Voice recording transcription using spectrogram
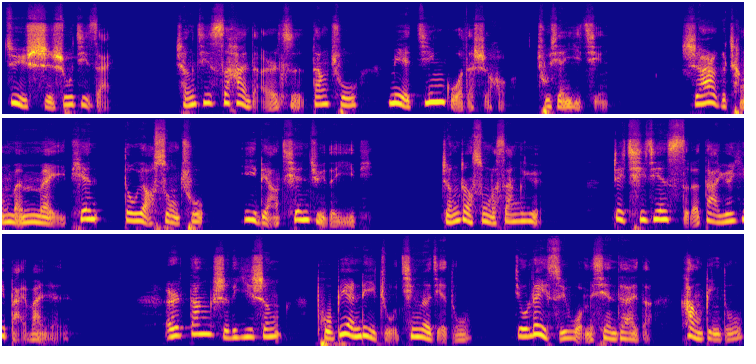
据史书记载。成吉思汗的儿子当初灭金国的时候出现疫情，十二个城门每天都要送出一两千具的遗体，整整送了三个月。这期间死了大约一百万人，而当时的医生普遍力主清热解毒，就类似于我们现在的抗病毒、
